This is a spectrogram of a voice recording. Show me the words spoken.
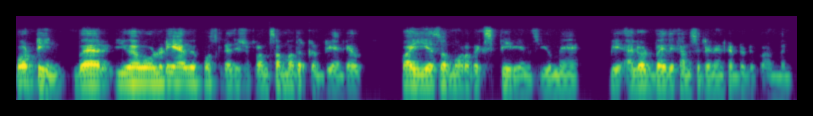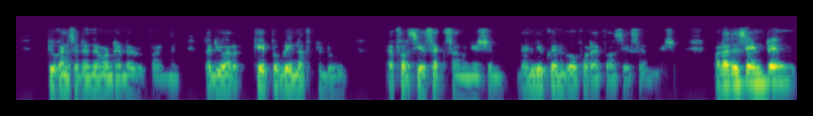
14, where you have already have a post-graduation from some other country and have five years or more of experience, you may be allowed by the consultant and head department, to and one head department, that you are capable enough to do a FRCS examination. Then you can go for a FRCS examination. But at the same time,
